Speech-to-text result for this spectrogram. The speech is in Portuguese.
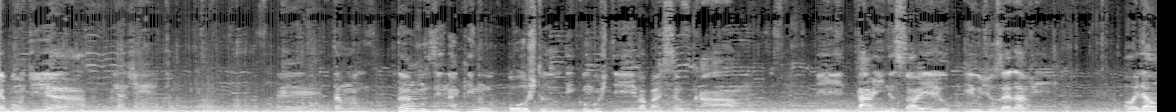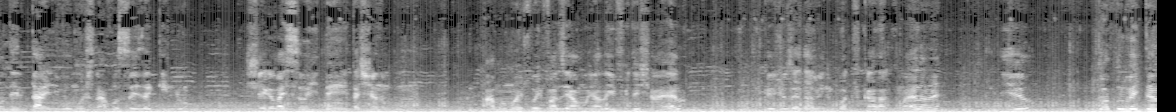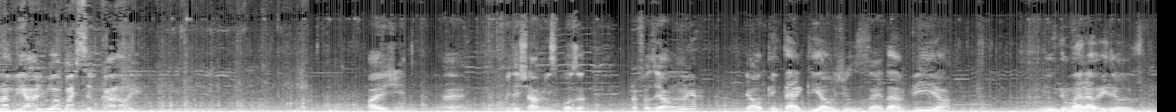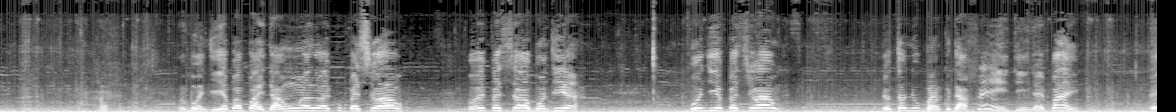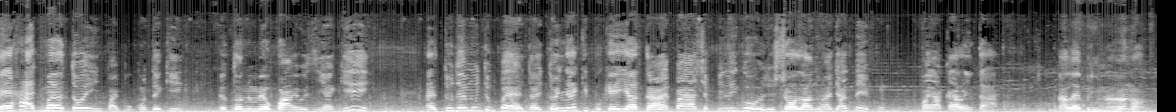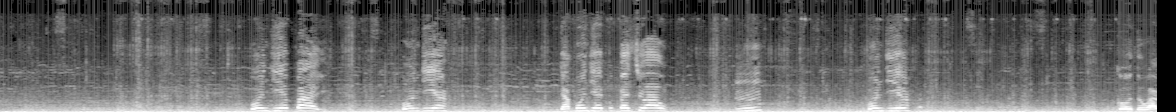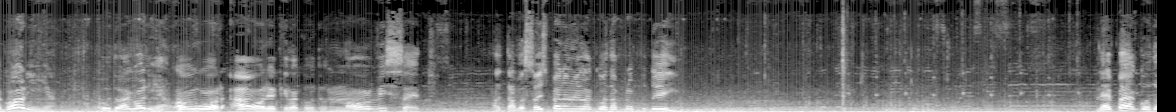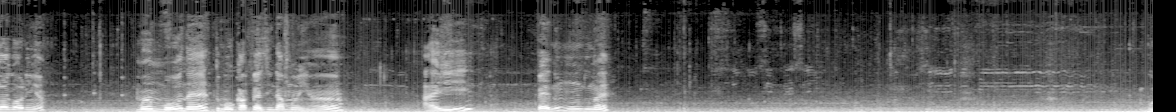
dia, minha gente. Estamos é, indo aqui no posto de combustível, abastecer o carro. E tá indo só eu e o José Davi. Olha onde ele tá indo, vou mostrar a vocês aqui, viu? Chega, vai sorridente, achando bom. A mamãe foi fazer a unha ali, fui deixar ela. Porque o José Davi não pode ficar lá com ela, né? E eu tô aproveitando a viagem, vou abastecer o carro ali. Olha, gente. É, fui deixar a minha esposa pra fazer a unha. E olha quem tá aqui, ó, o José Davi, ó. Lindo, maravilhoso. bom dia, papai. Dá um alô aí pro pessoal. Oi, pessoal, bom dia. Bom dia, pessoal. Eu tô no banco da frente, né, pai? É errado, mas eu tô indo, pai, por conta que eu tô no meu bairrozinho aqui. É, tudo é muito perto. Aí tô indo aqui porque ir atrás pai acha perigoso. Só lá não vai dar tempo para acalentar. Tá lebrinando, ó. Bom dia, pai. Bom dia. Dá bom dia aí pro pessoal. Hum? Bom dia. Acordou agorinha. Acordou agorinha. A hora, a hora que ela acordou. 9 e 7. Eu tava só esperando ela acordar pra poder ir. Né, pai? Acordou agorinha. Mamou, né? Tomou o cafezinho da manhã. Aí, pé no mundo, né?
